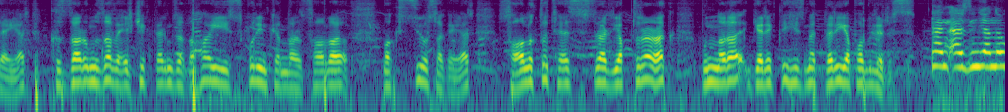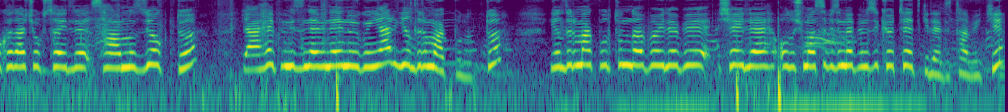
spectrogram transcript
eğer kızlarımıza ve erkeklerimize daha iyi spor imkanları sağlamak istiyorsak eğer sağlıklı tesisler yaptırarak bunlara gerekli hizmetleri yapabiliriz. Yani Erzincan'da o kadar çok sayılı sahamız yoktu. Ya hepimizin evine en uygun yer Yıldırım Akbulut'tu. Yıldırım Akbulut'un da böyle bir şeyle oluşması bizim hepimizi kötü etkiledi tabii ki.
